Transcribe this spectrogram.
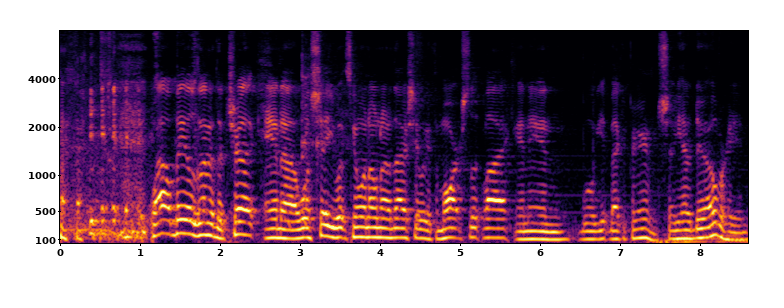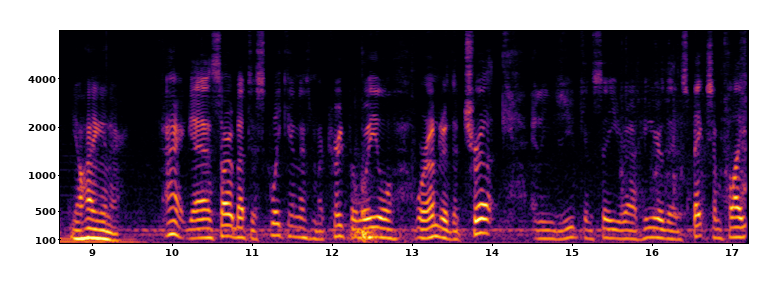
Wild Bill's under the truck, and uh, we'll show you what's going on under there, show you what the marks look like, and then we'll get back up here and show you how to do overhead. Y'all hang in there. All right, guys, sorry about the squeaking. That's my creeper wheel. We're under the truck, and as you can see right here, the inspection plate.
